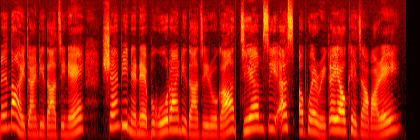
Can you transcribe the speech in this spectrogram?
နင်္သာရီတိုင်းဒေသကြီးနဲ့ရှမ်းပြည်နယ်နဲ့ပဲခူးတိုင်းဒေသကြီးတို့က JMCS အဖွဲ့တွေတက်ရောက်ခဲ့ကြပါရယ်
